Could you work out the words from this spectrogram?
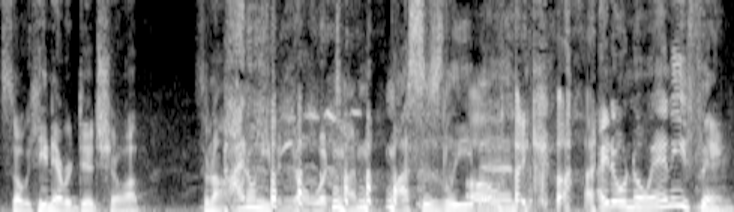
So he never did show up. So now I don't even know what time the bus is leaving. Oh my God. I don't know anything.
